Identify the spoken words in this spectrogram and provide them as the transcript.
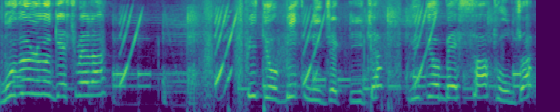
Bu bölümü geçmeden video bitmeyecek diyeceğim. Video 5 saat olacak.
